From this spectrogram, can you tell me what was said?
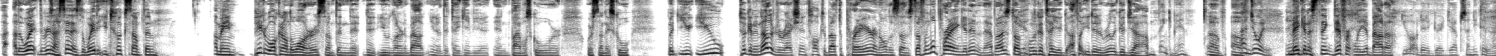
I, the way the reason I say that is the way that you took something. I mean, Peter walking on the water is something that, that you learn about, you know, that they give you in Bible school or or Sunday school, but you you took it another direction and talked about the prayer and all this other stuff, and we'll pray and get into that. But I just thought Yeah. I was going to tell you, I thought you did a really good job Thank you, man. Of of I enjoyed it. And making us think differently about a You all did a great job Sunday too. Huh?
